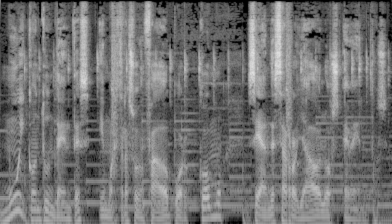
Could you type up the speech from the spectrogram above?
muy contundentes y muestra su enfado por cómo se han desarrollado los eventos.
